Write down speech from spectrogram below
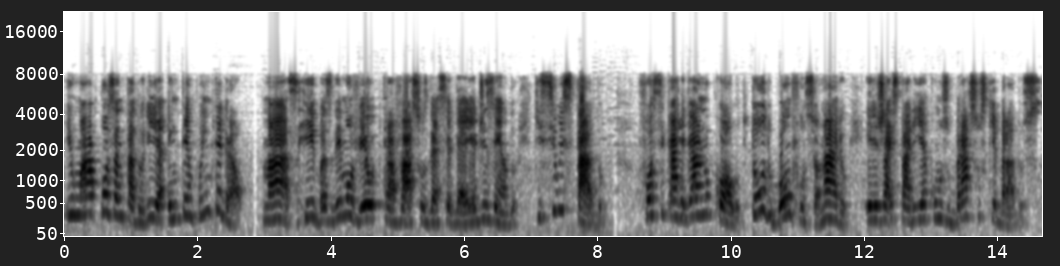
e uma aposentadoria em tempo integral. Mas Ribas demoveu travassos dessa ideia, dizendo que se o Estado fosse carregar no colo todo bom funcionário, ele já estaria com os braços quebrados.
